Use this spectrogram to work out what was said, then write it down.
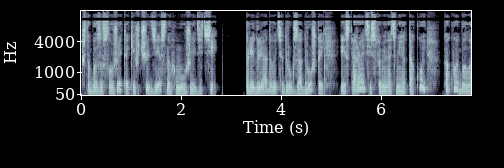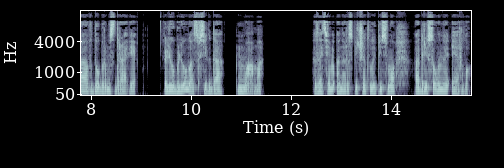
чтобы заслужить таких чудесных мужа и детей. Приглядывайте друг за дружкой и старайтесь вспоминать меня такой, какой была в добром здравии. Люблю вас всегда, мама». Затем она распечатала письмо, адресованное Эрлу.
